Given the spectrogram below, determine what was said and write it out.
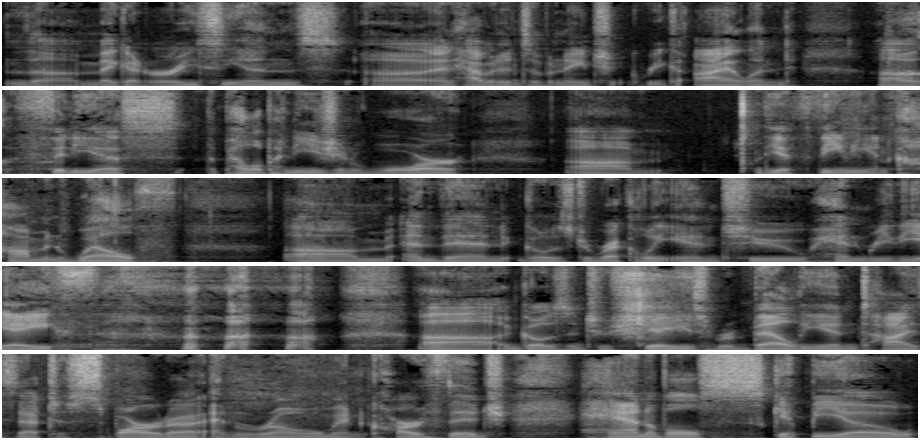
the Megarensians, uh, inhabitants of an ancient Greek island, uh, Phidias, the Peloponnesian War, um, the Athenian Commonwealth, um, and then goes directly into Henry VIII, uh, goes into Shays' rebellion, ties that to Sparta and Rome and Carthage, Hannibal, Scipio,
